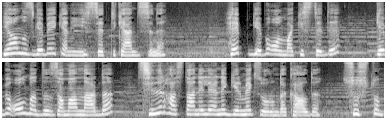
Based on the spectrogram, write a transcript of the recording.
Yalnız gebeyken iyi hissetti kendisini. Hep gebe olmak istedi. Gebe olmadığı zamanlarda sinir hastanelerine girmek zorunda kaldı. Sustum.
